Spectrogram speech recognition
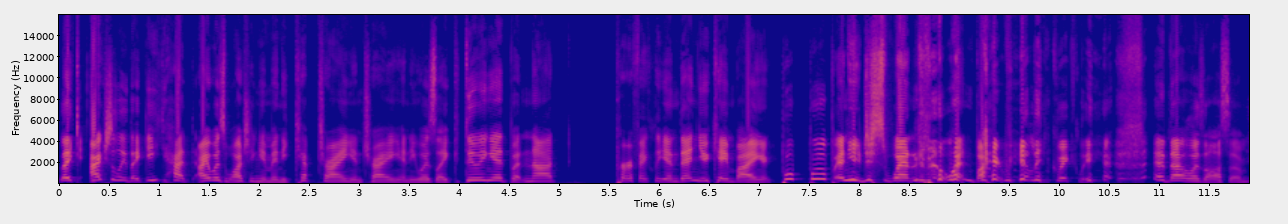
like actually like he had I was watching him and he kept trying and trying and he was like doing it but not perfectly. And then you came by and like, poop poop and you just went went by really quickly. And that was awesome.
